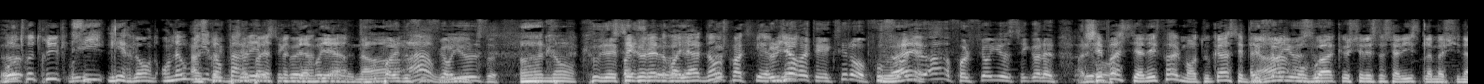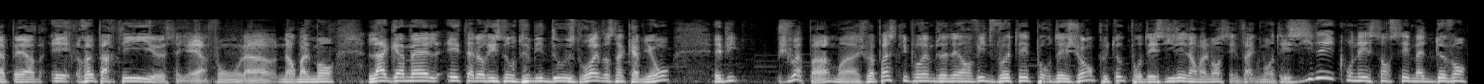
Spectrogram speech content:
Euh, Autre truc, si l'Irlande, on a ah, oublié d'en parler la semaine dernière. Non. Vous parlez de ah, Fou Oui. Ah, non. Ségolène Royal, non, je crois que c'est Le lien était excellent. Fou Furieux, ah, folle furieuse, Ségolène. Je sais pas si elle est folle, mais en tout cas, c'est bien. On voit que chez les socialistes, la machine à perdre est repartie, euh, ça y est, à fond, là, normalement. La gamelle est à l'horizon 2012, droit dans un camion. Et puis, je vois pas, moi, je vois pas ce qui pourrait me donner envie de voter pour des gens plutôt que pour des idées. Normalement, c'est vaguement des idées qu'on est censé mettre devant.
